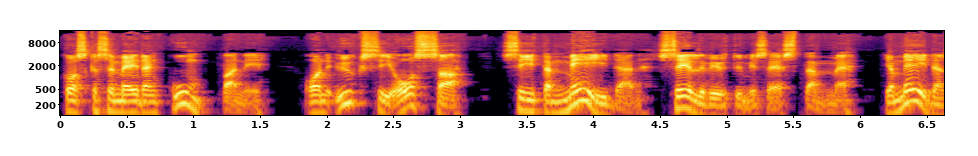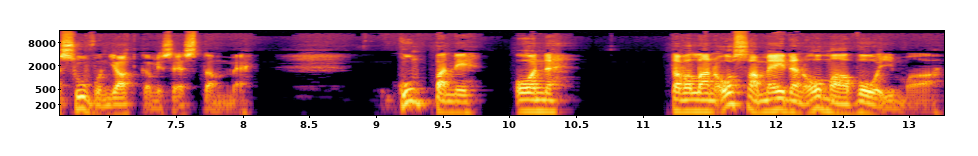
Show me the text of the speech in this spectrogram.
koska se meidän kumppani on yksi osa siitä meidän selviytymisestämme ja meidän suvun jatkamisestamme. Kumppani on tavallaan osa meidän omaa voimaa.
